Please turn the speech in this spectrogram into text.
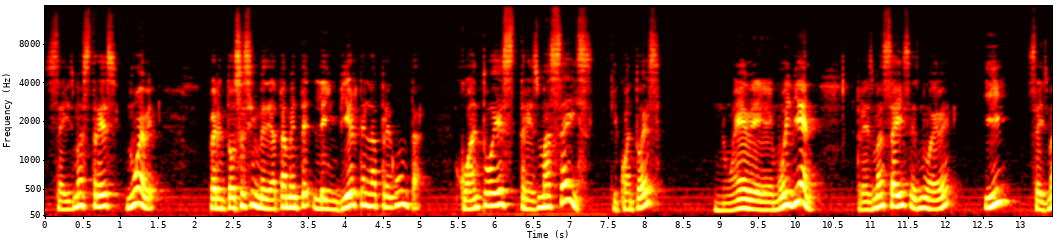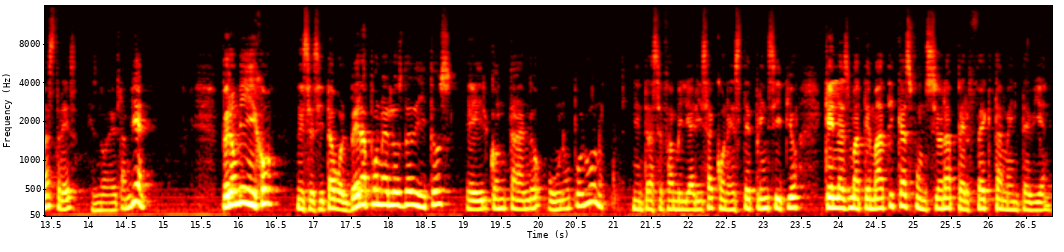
6 más 3, 9. Pero entonces inmediatamente le invierte en la pregunta, ¿cuánto es 3 más 6? ¿Y cuánto es? 9. Muy bien. 3 más 6 es 9 y 6 más 3 es 9 también. Pero mi hijo necesita volver a poner los deditos e ir contando uno por uno, mientras se familiariza con este principio que en las matemáticas funciona perfectamente bien.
